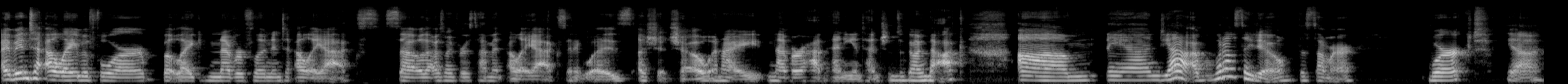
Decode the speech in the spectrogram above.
I've been to LA before, but like never flown into LAX. So that was my first time at LAX, and it was a shit show. And I never have any intentions of going back. Um, and yeah, what else did I do this summer? Worked. yeah.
